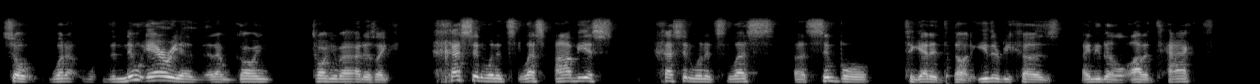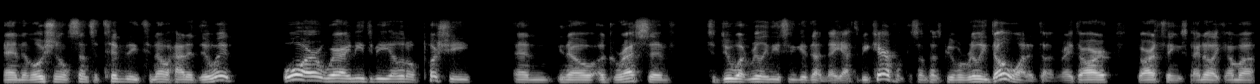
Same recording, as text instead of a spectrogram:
So what the new area that I'm going talking about is like chesed when it's less obvious chesed when it's less uh, simple to get it done, either because I need a lot of tact and emotional sensitivity to know how to do it, or where I need to be a little pushy and you know aggressive to do what really needs to get done. Now you have to be careful because sometimes people really don't want it done, right? There are there are things I know, like I'm a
